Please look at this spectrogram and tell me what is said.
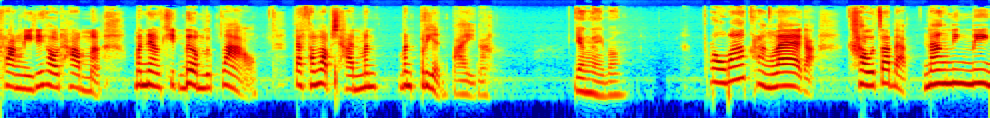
ครั้งนี้ที่เขาทำอะ มันแนวคิดเดิมหรือเปล่า แต่สำหรับฉันมันมันเปลี่ยนไปนะยังไงบ้าง เพราะว่าครั้งแรกอะ เขาจะแบบนั่งนิ่ง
